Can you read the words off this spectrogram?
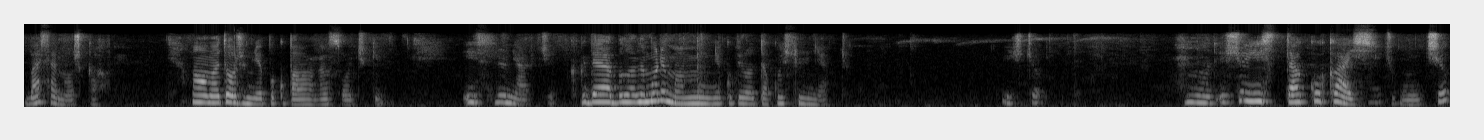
босоножках. Мама тоже мне покупала носочки. И слюнявчик. Когда я была на море, мама мне купила такой слюнявчик. Еще. Вот, еще есть такой костюмчик.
